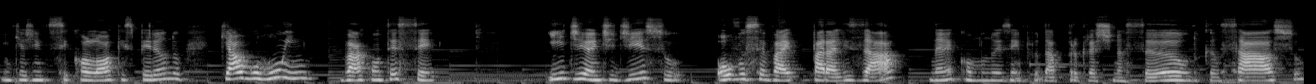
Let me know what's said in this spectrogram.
em que a gente se coloca esperando que algo ruim vá acontecer. E diante disso, ou você vai paralisar, né, como no exemplo da procrastinação, do cansaço,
